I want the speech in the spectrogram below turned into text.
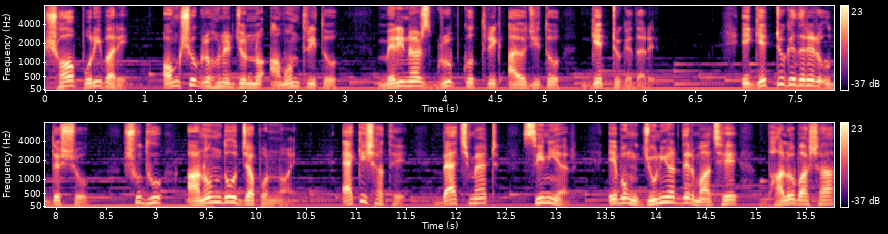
সপরিবারে অংশগ্রহণের জন্য আমন্ত্রিত মেরিনার্স গ্রুপ কর্তৃক আয়োজিত গেট টুগেদারে। এই গেট টুগেদারের উদ্দেশ্য শুধু আনন্দ উদযাপন নয়, একই সাথে ব্যাচম্যাট, সিনিয়র এবং জুনিয়রদের মাঝে ভালোবাসা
